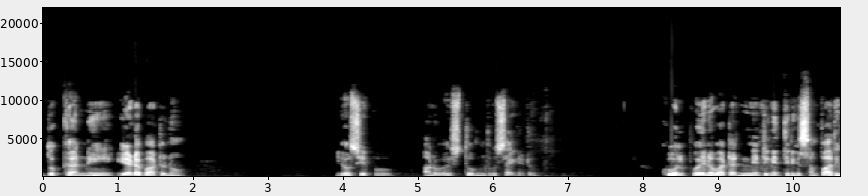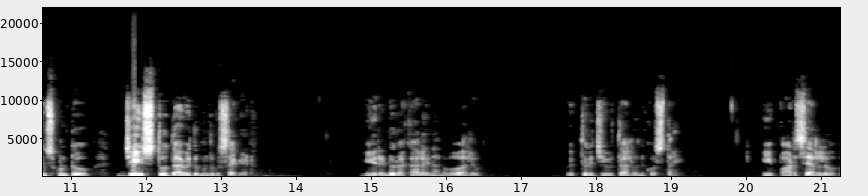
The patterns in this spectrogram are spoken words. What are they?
దుఃఖాన్ని ఎడబాటును యోసేపు అనుభవిస్తూ ముందుకు సాగాడు. కోల్పోయిన వాటన్నింటినీ తిరిగి సంపాదించుకుంటూ జయిస్తూ దావిదు ముందుకు సాగాడు. ఈ రెండు రకాలైన అనుభవాలు వ్యక్తుల జీవితాల్లోనికి వస్తాయి. ఈ పాఠశాలలో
